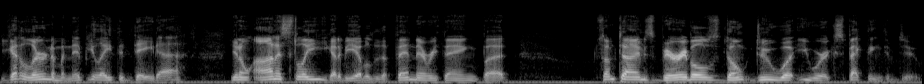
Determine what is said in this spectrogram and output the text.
You got to learn to manipulate the data. You know, honestly, you got to be able to defend everything, but sometimes variables don't do what you were expecting to do.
